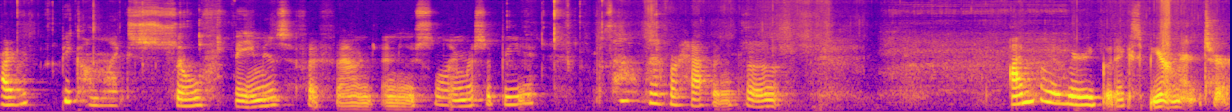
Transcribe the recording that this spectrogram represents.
I would become like so famous if I found a new slime recipe. That'll never happen because I'm not a very good experimenter.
